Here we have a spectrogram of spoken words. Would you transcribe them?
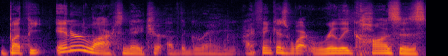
but the interlocked nature of the grain, I think, is what really causes,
